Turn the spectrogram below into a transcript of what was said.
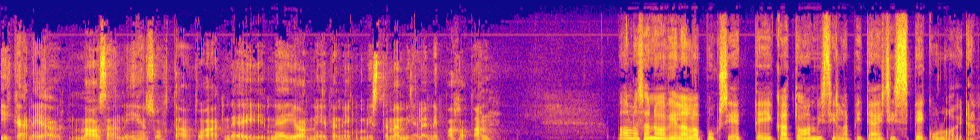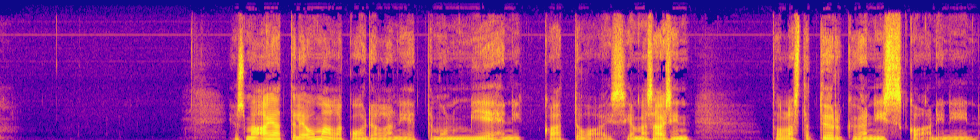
ikäni ja mä osaan niihin suhtautua, että ne ei, ne ei ole niitä, niin kuin mistä mä mieleni pahotan. Paula sanoo vielä lopuksi, ettei katoamisilla pitäisi spekuloida. Jos mä ajattelen omalla kohdallani, että mun mieheni katoaisi ja mä saisin tuollaista törkyä niskaani, niin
